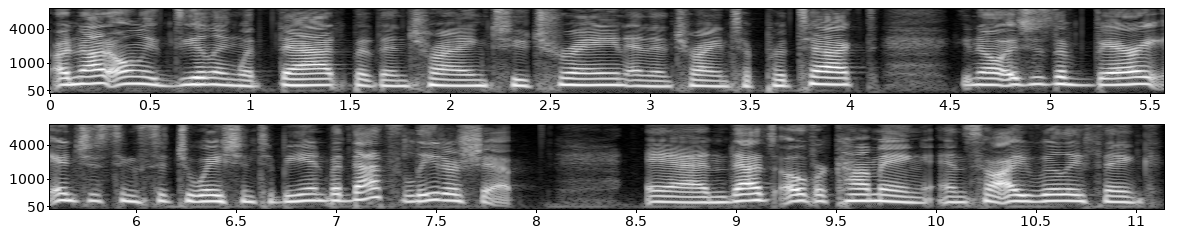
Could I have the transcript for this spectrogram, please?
are not only dealing with that, but then trying to train and then trying to protect. You know, it's just a very interesting situation to be in. But that's leadership, and that's overcoming. And so I really think,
